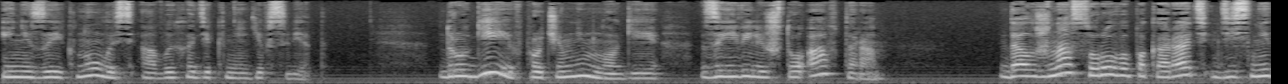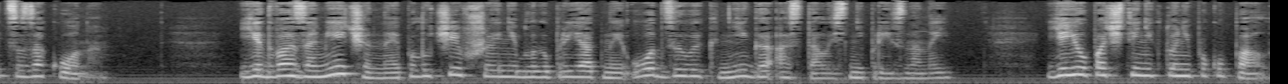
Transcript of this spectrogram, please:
и не заикнулось о выходе книги в свет. Другие, впрочем, немногие – заявили, что автора должна сурово покарать десница закона. Едва замеченная, получившая неблагоприятные отзывы, книга осталась непризнанной. Ее почти никто не покупал,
